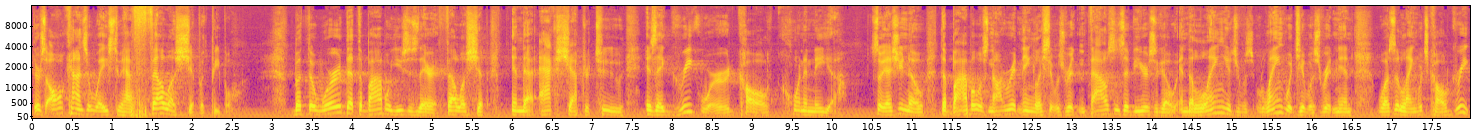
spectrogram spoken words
There's all kinds of ways to have fellowship with people. But the word that the Bible uses there fellowship in that Acts chapter 2 is a Greek word called koinonia. So, as you know, the Bible was not written in English. It was written thousands of years ago, and the language, was, language it was written in was a language called Greek.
